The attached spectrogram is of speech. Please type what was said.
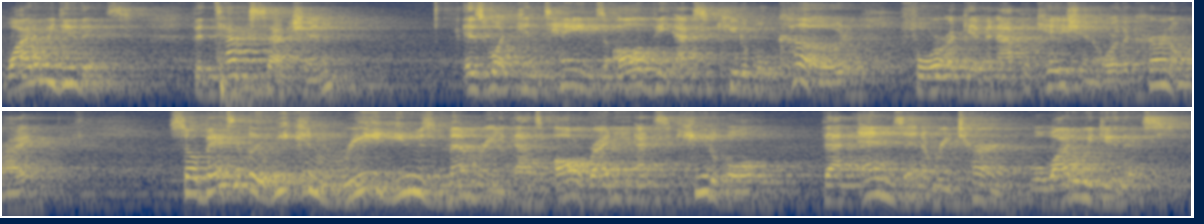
Why do we do this? The text section is what contains all of the executable code for a given application or the kernel, right? So basically, we can reuse memory that's already executable that ends in a return. Well, why do we do this?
